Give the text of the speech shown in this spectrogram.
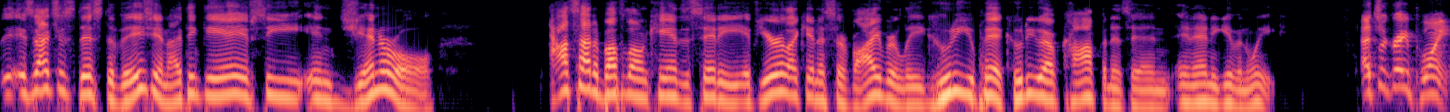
It's not just this division. I think the AFC in general outside of Buffalo and Kansas City, if you're like in a survivor league, who do you pick? Who do you have confidence in in any given week? That's a great point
